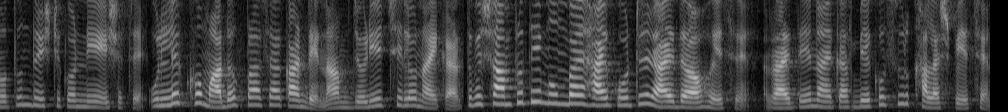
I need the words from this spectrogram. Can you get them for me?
নতুন দৃষ্টিকোণ নিয়ে এসেছে। উল্লেখ্য, মাদক পাচার কাণ্ডে নাম জড়িয়েছিল নায়িকার। তবে সম্প্রতি মুম্বাই হাইকোর্টে রায় দেওয়া হয়েছে। রায়তে নায়িকা বেকসুর খালাস পেয়েছেন।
